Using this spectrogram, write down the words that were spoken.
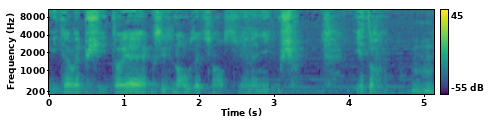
víte, lepší, to je jaksi znouzecnost, že není už, je to... Mm-hmm.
